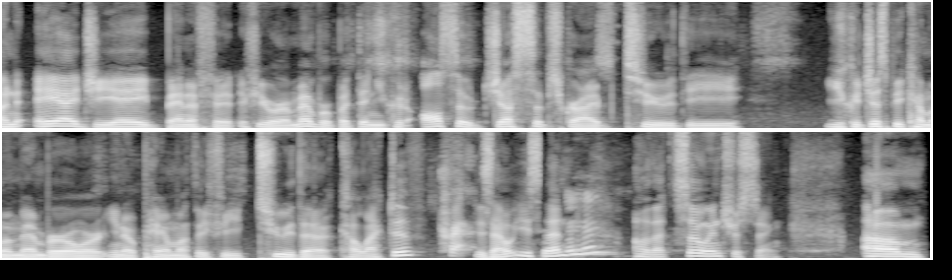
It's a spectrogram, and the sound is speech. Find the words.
an AIGA benefit if you are a member, but then you could also just subscribe to the you could just become a member or you know pay a monthly fee to the collective? Correct. Is that what you said? Mm-hmm. oh that's so interesting. Um,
